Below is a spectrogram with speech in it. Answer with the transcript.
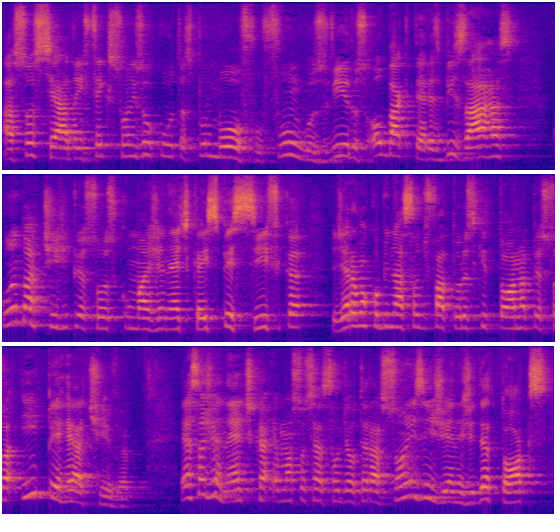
associada a infecções ocultas por mofo, fungos, vírus ou bactérias bizarras, quando atinge pessoas com uma genética específica, gera uma combinação de fatores que torna a pessoa hiperreativa. Essa genética é uma associação de alterações em genes de detox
